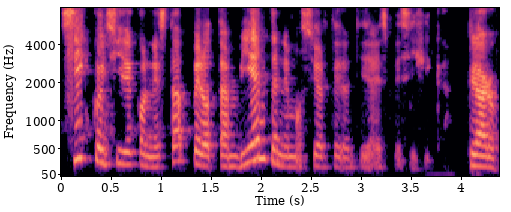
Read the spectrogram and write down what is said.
sí coincide con esta, pero también tenemos cierta identidad específica. Claro.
